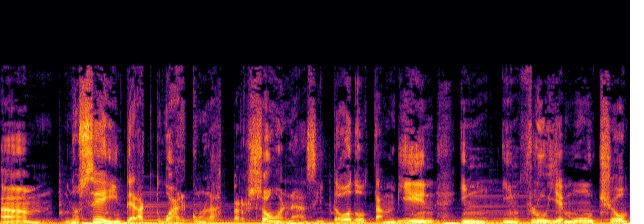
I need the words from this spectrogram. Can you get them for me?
no sé, interactuar con las personas y todo también influye mucho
